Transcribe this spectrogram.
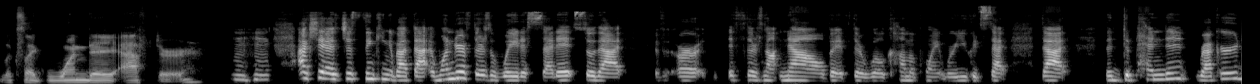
looks like one day after mm-hmm. actually i was just thinking about that i wonder if there's a way to set it so that if, or if there's not now, but if there will come a point where you could set that the dependent record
